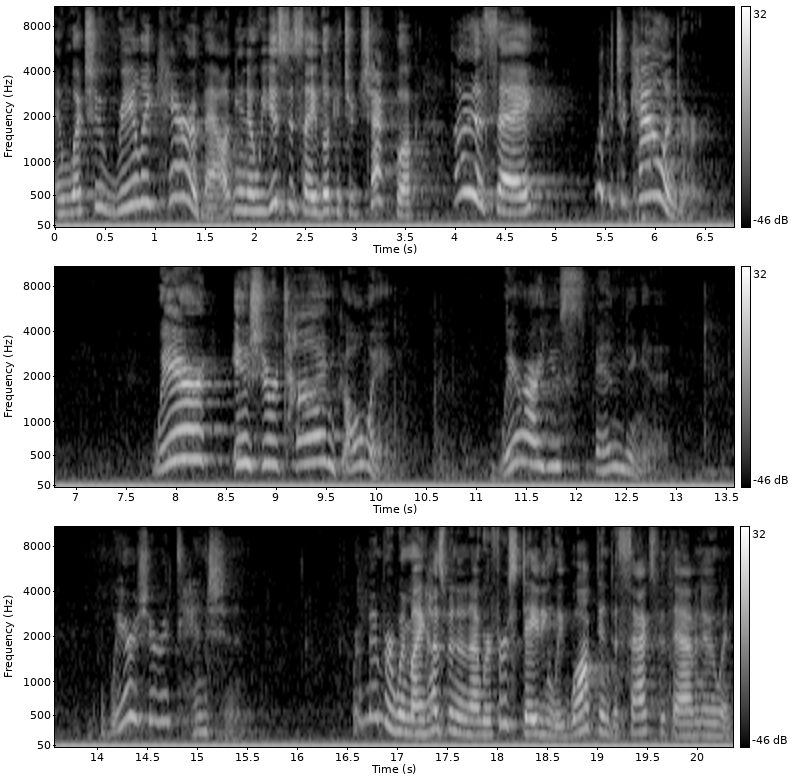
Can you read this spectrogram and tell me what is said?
and what you really care about, you know, we used to say, look at your checkbook. I'm going to say, look at your calendar. Where is your time going? Where are you spending it? Where's your attention? Remember when my husband and I were first dating, we walked into Saks Fifth Avenue and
